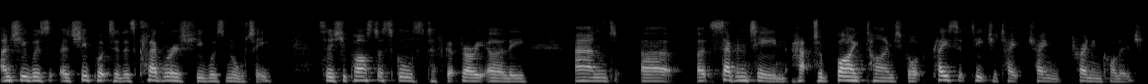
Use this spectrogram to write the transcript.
And she was, as she puts it, as clever as she was naughty. So she passed her school certificate very early, and uh, at 17 had to buy time. She got place at teacher train, training college.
